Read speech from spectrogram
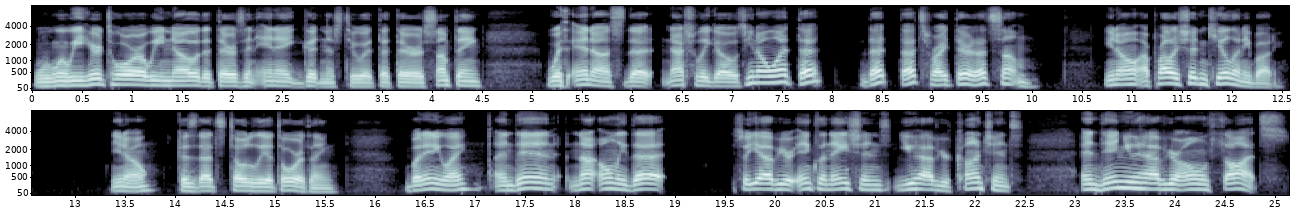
When we hear Torah, we know that there's an innate goodness to it, that there is something within us that naturally goes, you know what, that that that's right there, that's something. You know, I probably shouldn't kill anybody. you know, because that's totally a Torah thing. But anyway, and then not only that, so you have your inclinations, you have your conscience, and then you have your own thoughts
